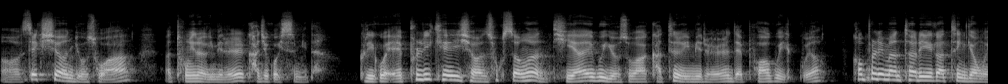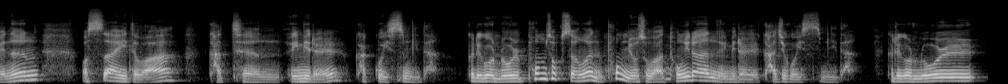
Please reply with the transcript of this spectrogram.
어, 섹션 요소와 동일한 의미를 가지고 있습니다. 그리고 애플리케이션 속성은 div 요소와 같은 의미를 내포하고 있고요. 컴플리멘터리 같은 경우에는 aside와 같은 의미를 갖고 있습니다. 그리고 롤 폼 속성은 폼 요소와 동일한 의미를 가지고 있습니다. 그리고 롤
